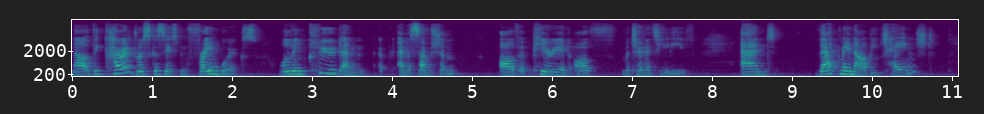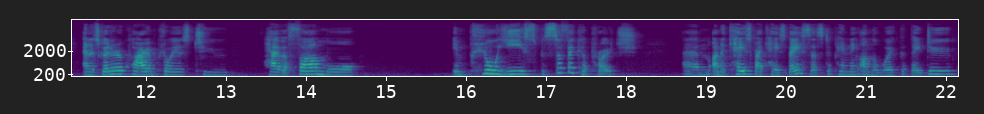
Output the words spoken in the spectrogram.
Now, the current risk assessment frameworks will include an, an assumption of a period of maternity leave. And that may now be changed, and it's going to require employers to have a far more employee specific approach um, on a case by case basis, depending on the work that they do,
